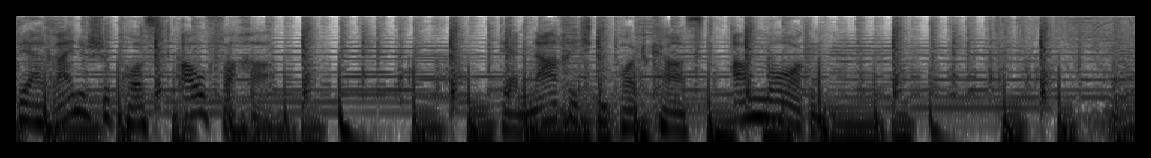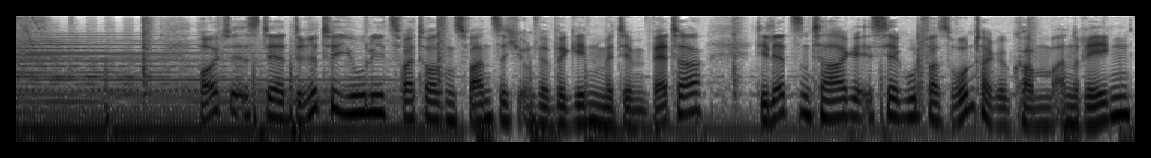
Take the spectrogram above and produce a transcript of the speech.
Der Rheinische Post Aufwacher der Nachrichtenpodcast am Morgen. Heute ist der 3. Juli 2020 und wir beginnen mit dem Wetter. Die letzten Tage ist ja gut was runtergekommen an Regen.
